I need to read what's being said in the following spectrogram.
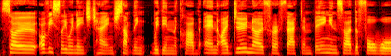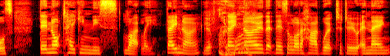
So obviously, we need to change something within the club. And I do know for a fact, and being inside the four walls, they're not taking this lightly. They know. Yep. They know that there's a lot of hard work to do, and they.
